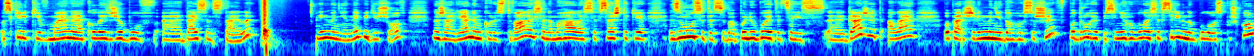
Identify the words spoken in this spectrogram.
оскільки в мене колись вже був е, Dyson Styler. Він мені не підійшов. На жаль, я ним користувалася, намагалася все ж таки змусити себе полюбити цей е, гаджет, але, по-перше, він мені довго сушив. По-друге, після нього волосся все рівно було з пушком,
